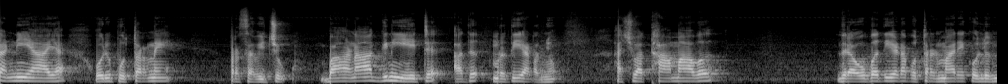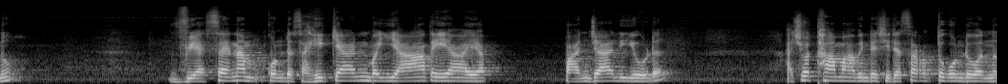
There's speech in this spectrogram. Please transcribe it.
കണ്ണിയായ ഒരു പുത്രനെ പ്രസവിച്ചു. ബാണാഗ്നിയേറ്റ് അത് മൃതിയടഞ്ഞു. അശ്വത്ഥാമാവ് ദ്രൗപതിയുടെ പുത്രന്മാരെ കൊല്ലുന്നു. വ്യസനം കൊണ്ട് സഹിക്കാൻ വയ്യാതെയായ പാഞ്ചാലിയോട് അശ്വത്ഥാമാവിന്റെ ശിരസറത്ത് കൊണ്ടുവന്ന്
